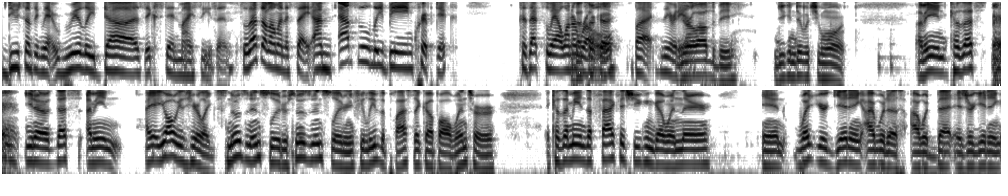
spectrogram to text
do something that really does extend my season. So that's all I'm going to say. I'm absolutely being cryptic because that's the way I want to roll. okay. But there it is. You're allowed to be. You can do what you want. I mean, because that's, you know, that's, I mean, I, you always hear like snow's an insulator, snow's an insulator. And if you leave the plastic up all winter, because I mean, the fact that you can go in there and what you're getting, I would, uh, I would bet is you're getting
